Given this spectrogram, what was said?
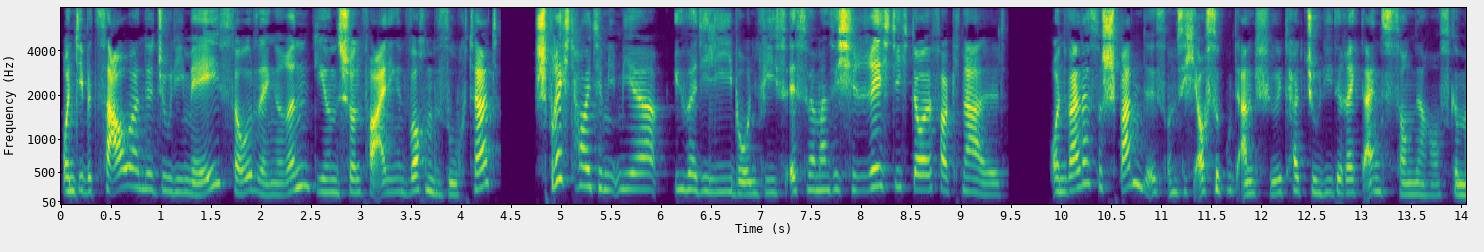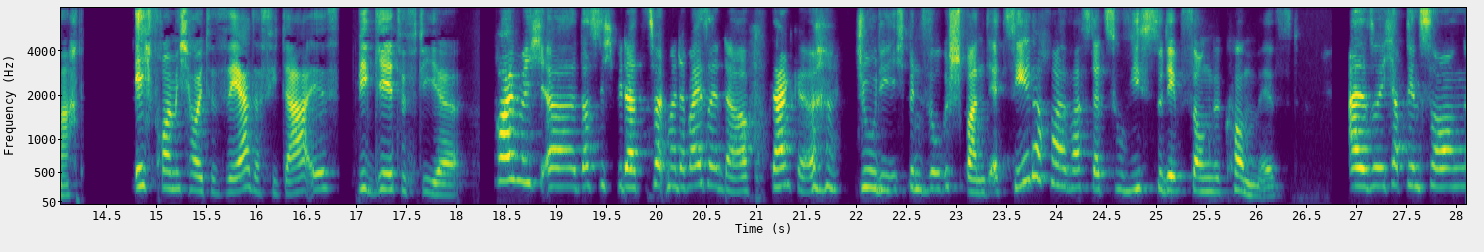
Und die bezaubernde Judy May, Soul-Sängerin, die uns schon vor einigen Wochen besucht hat, spricht heute mit mir über die Liebe und wie es ist, wenn man sich richtig doll verknallt. Und weil das so spannend ist und sich auch so gut anfühlt, hat Judy direkt einen Song daraus gemacht. Ich freue mich heute sehr, dass sie da ist. Wie geht es dir? Freue mich, äh, dass ich wieder zweimal dabei sein darf. Danke. Judy, ich bin so gespannt. Erzähl doch mal was dazu, wie es zu dem Song gekommen ist. Also ich habe den Song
